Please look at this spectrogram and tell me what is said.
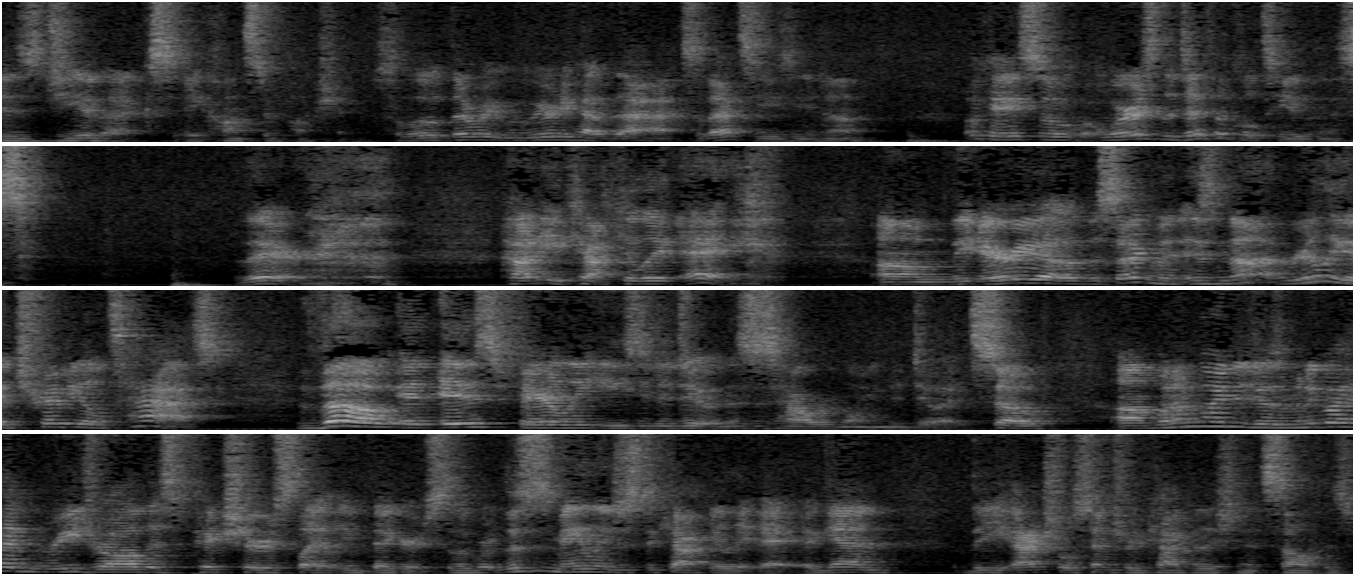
is g of x, a constant function. So there we, we already have that, so that's easy enough. Okay, so where's the difficulty in this? There. How do you calculate a? Um, the area of the segment is not really a trivial task, though it is fairly easy to do. And this is how we're going to do it. So um, what I'm going to do is I'm going to go ahead and redraw this picture slightly bigger. So this is mainly just to calculate A. Again, the actual centroid calculation itself is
